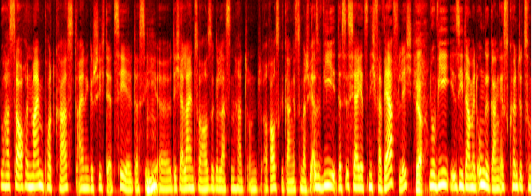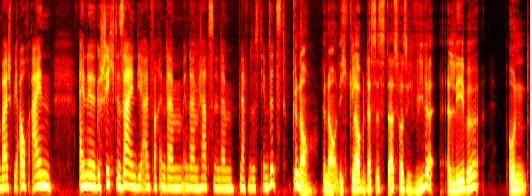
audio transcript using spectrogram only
Du hast ja auch in meinem Podcast eine Geschichte erzählt, dass sie Mhm. äh, dich allein zu Hause gelassen hat und rausgegangen ist zum Beispiel. Also wie, das ist ja jetzt nicht verwerflich, Ja. nur wie sie damit umgegangen ist, könnte zum Beispiel auch ein, eine Geschichte sein, die einfach in deinem, in deinem Herzen, in deinem Nervensystem sitzt. Genau, genau. Und ich glaube, das ist das, was ich wieder erlebe. Und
